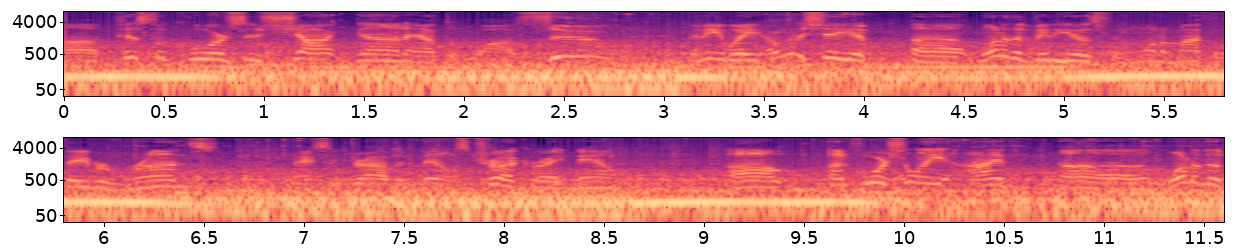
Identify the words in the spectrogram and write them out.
uh, pistol courses, shotgun out the wazoo. But anyway, I'm going to show you uh, one of the videos from one of my favorite runs. I'm actually driving Mel's truck right now. Uh, unfortunately, I uh, one of the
